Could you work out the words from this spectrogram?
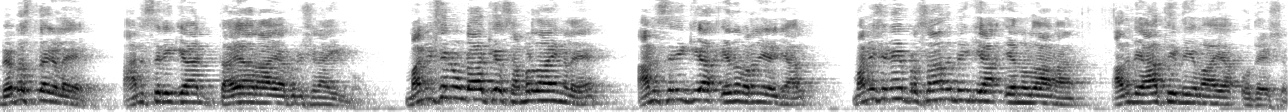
വ്യവസ്ഥകളെ അനുസരിക്കാൻ തയ്യാറായ പുരുഷനായിരുന്നു. മനുഷ്യനുണ്ടാക്കിയ സമ്പ്രദായങ്ങളെ അനുസരിക്കുക എന്ന് പറഞ്ഞു കഴിഞ്ഞാൽ മനുഷ്യനെ പ്രസാദിപ്പിക്കുക എന്നുള്ളതാണ് അതിന്റെ ആത്യന്തികമായ ഉദ്ദേശം.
